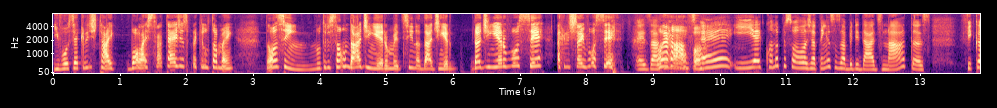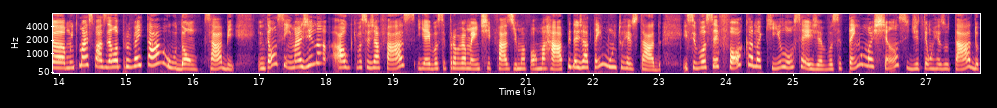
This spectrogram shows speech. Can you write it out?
E você acreditar e bolar estratégias para aquilo também. Então, assim, nutrição dá dinheiro, medicina dá dinheiro. Dá dinheiro você acreditar em você. Exatamente. Rafa? É, e é quando a pessoa ela já tem essas habilidades natas, fica muito mais fácil dela aproveitar o dom, sabe? Então, assim, imagina algo que você já faz e aí você provavelmente faz de uma forma rápida e já tem muito resultado. E se você foca naquilo, ou seja, você tem uma chance de ter um resultado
